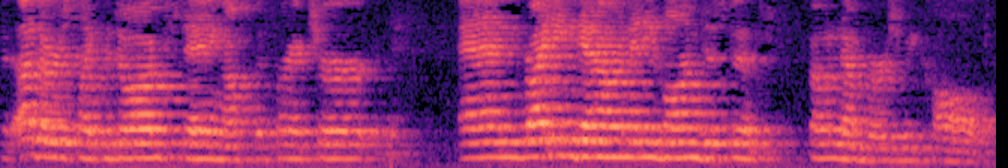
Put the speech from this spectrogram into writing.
But others, like the dog staying off the furniture and writing down any long distance phone numbers we called.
